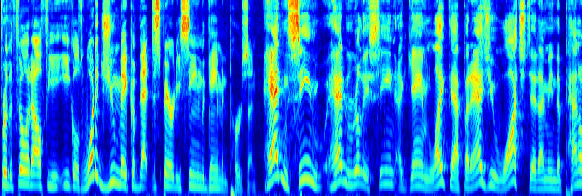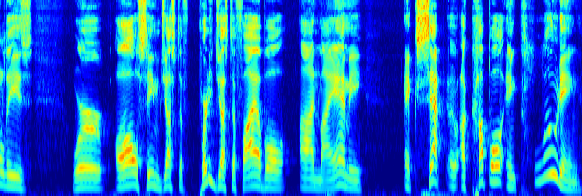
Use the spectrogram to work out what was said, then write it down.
for the Philadelphia Eagles. What did you make of that disparity seeing the game in person? Hadn't seen hadn't really seen a game like that, but as you watched it, I mean the penalties were all seemed just pretty justifiable on Miami except a couple including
